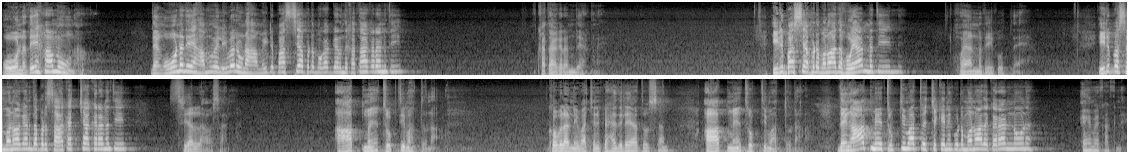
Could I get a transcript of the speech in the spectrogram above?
ඕන දේ හමු වුණා. දැන් ඕන දේ හමුවෙල ඉවර වුණාම ඊට පස්සේ අපිට මොකක් ගැනද කතා කරන්න තියෙන්නේ? කතා කරන්න දෙයක් නැහැ. ඊට පස්සේ අපිට මොනවද හොයන්න තියෙන්නේ? හොයන්න දෙයක්වත් නැහැ. ඊට පස්සේ මොනවා ගැනද අපිට සාකච්ඡා කරන්න තියෙන්නේ? සියල්ල අවසන්. ආත්මය තෘප්තිමත් වුණා. කොබලන්නේ වචන පැහැදිලි යතුස්සන් ආත්මය තෘප්තිමත් වුණා. දැන් ආත්මය තෘප්තිමත් වෙච්ච කෙනෙකුට මොනවද කරන්න ඕන එහෙම එකක් නෑ.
